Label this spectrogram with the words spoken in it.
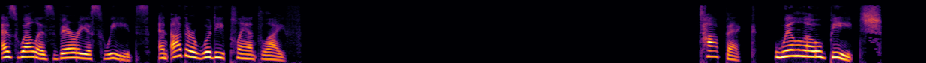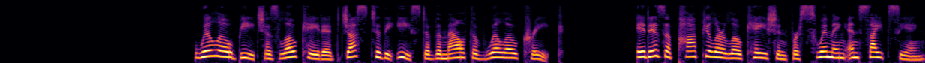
as well as various weeds, and other woody plant life. Topic. Willow Beach Willow Beach is located just to the east of the mouth of Willow Creek. It is a popular location for swimming and sightseeing.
